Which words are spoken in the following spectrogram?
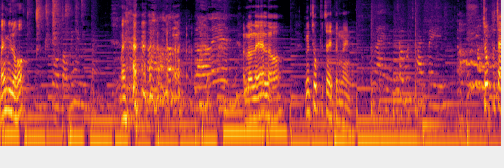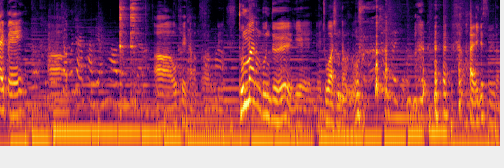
많이 밀어? 많이 러렌. 러렌 러. 이건 초프자이 뺀나이나. 초프자이 빼. 아. 초프자이 빼. 아 오케이 아, 우리 돈 많은 분들 예 네, 좋아하신다고 알겠습니다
